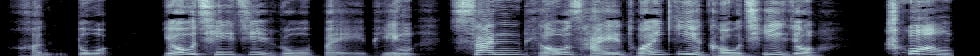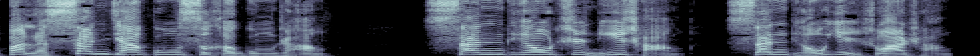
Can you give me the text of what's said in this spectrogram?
很多。尤其进入北平，三条财团一口气就创办了三家公司和工厂：三条制泥厂、三条印刷厂。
